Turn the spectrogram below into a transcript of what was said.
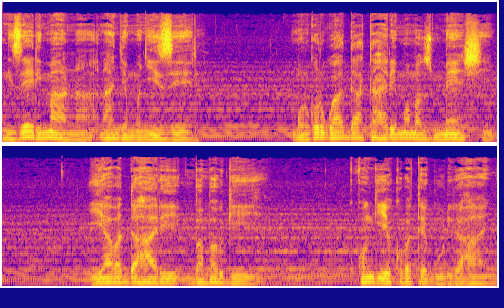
mwizere imana nanjye munyizere. Mu rugo rwa data harimo amazu menshi iyo aba adahari mba mbabwiye kuko ngiye kubategurira ahanyu.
